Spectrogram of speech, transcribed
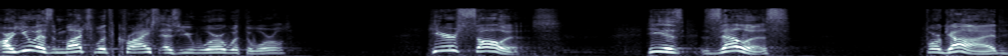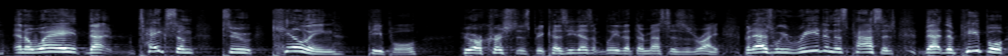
are you as much with Christ as you were with the world? Here Saul is. He is zealous for God in a way that takes him to killing people who are Christians because he doesn't believe that their message is right. But as we read in this passage, that the people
